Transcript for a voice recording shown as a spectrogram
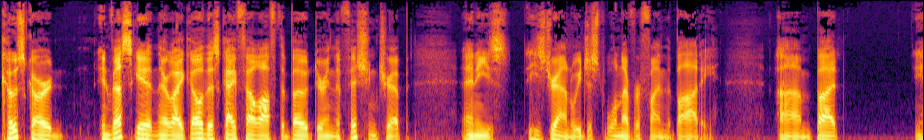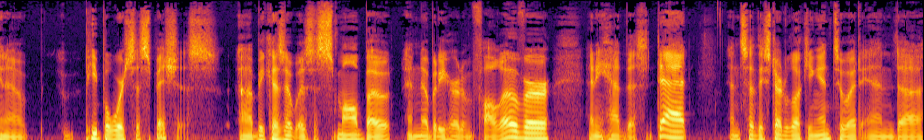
Coast Guard investigated, and they're like, "Oh, this guy fell off the boat during the fishing trip, and he's he's drowned. We just will never find the body." Um, but you know, people were suspicious uh, because it was a small boat, and nobody heard him fall over, and he had this debt, and so they started looking into it, and uh,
